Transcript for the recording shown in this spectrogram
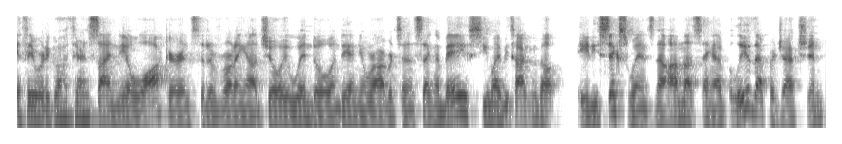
if they were to go out there and sign Neil Walker instead of running out Joey Wendle and Daniel Robertson at second base, you might be talking about 86 wins. Now, I'm not saying I believe that projection,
